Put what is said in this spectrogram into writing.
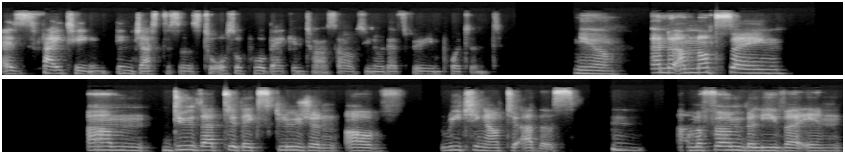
as fighting injustices to also pour back into ourselves. You know, that's very important. Yeah. And I'm not saying um, do that to the exclusion of reaching out to others. Mm, I'm a firm believer in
